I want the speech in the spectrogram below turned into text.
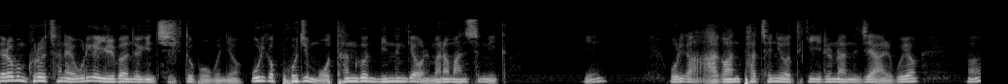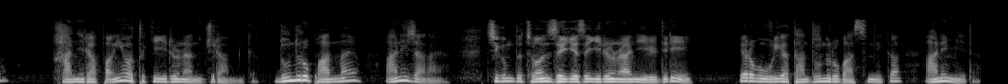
여러분 그렇잖아요. 우리가 일반적인 지식도 보면요. 우리가 보지 못한 건 믿는 게 얼마나 많습니까? 예? 우리가 아관 파천이 어떻게 일어났는지 알고요. 어? 한일 합방이 어떻게 일어나는 줄 압니까? 눈으로 봤나요? 아니잖아요. 지금도 전 세계에서 일어나는 일들이 여러분 우리가 다 눈으로 봤습니까? 아닙니다.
